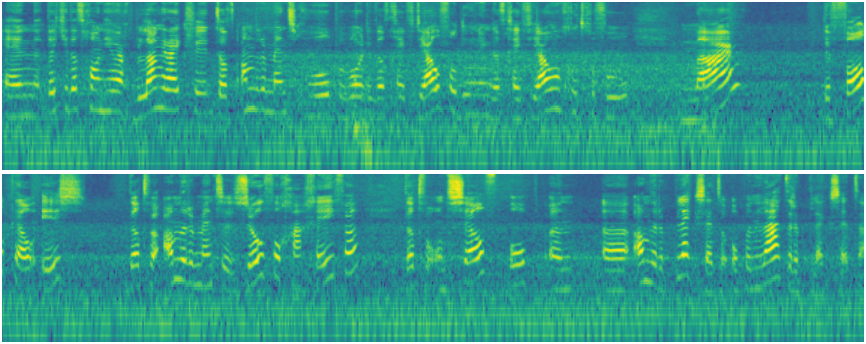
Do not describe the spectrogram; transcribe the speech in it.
En dat je dat gewoon heel erg belangrijk vindt, dat andere mensen geholpen worden, dat geeft jou voldoening, dat geeft jou een goed gevoel. Maar de valkuil is dat we andere mensen zoveel gaan geven dat we onszelf op een uh, andere plek zetten, op een latere plek zetten.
